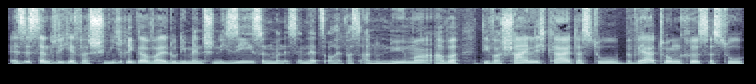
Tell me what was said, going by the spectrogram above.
Es ist natürlich etwas schwieriger, weil du die Menschen nicht siehst und man ist im Netz auch etwas anonymer, aber die Wahrscheinlichkeit, dass du Bewertungen kriegst, dass du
